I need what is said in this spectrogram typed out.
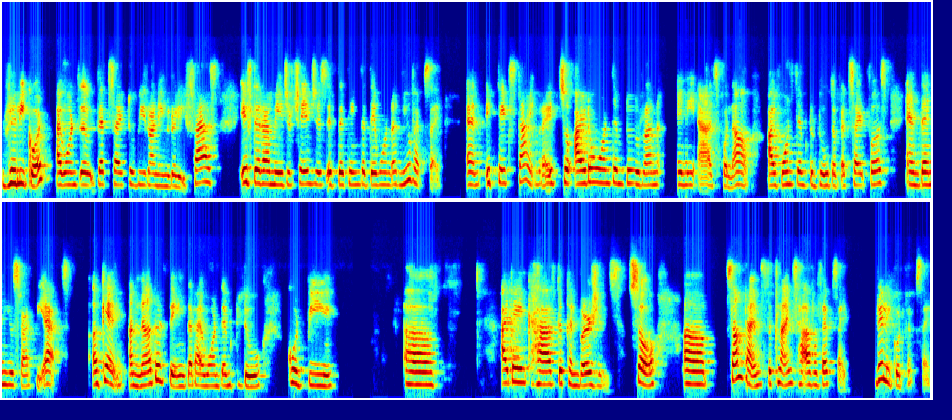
really good. I want the website to be running really fast. If there are major changes, if they think that they want a new website, and it takes time, right? So I don't want them to run any ads for now. I want them to do the website first, and then you start the ads again, another thing that I want them to do could be, uh, I think, have the conversions. So uh, sometimes the clients have a website, really good website,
